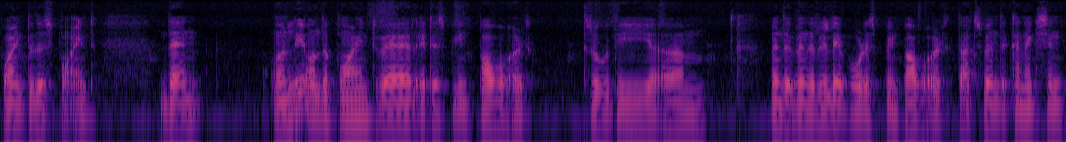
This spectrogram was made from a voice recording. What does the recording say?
point to this point then only on the point where it has been powered through the um, when the when the relay board is being powered that's when the connection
